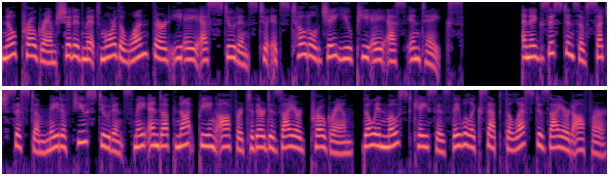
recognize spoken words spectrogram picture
No program should admit more than one-third EAS students to its total JUPAS intakes. An existence of such system made a few students may end up not being offered to their desired program, though in most cases they will accept the less desired offer.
